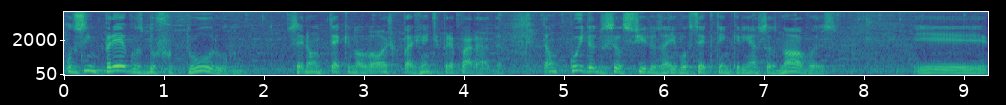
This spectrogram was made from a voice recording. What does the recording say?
os empregos do futuro serão tecnológicos para gente preparada. Então, cuida dos seus filhos aí, você que tem crianças novas, e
